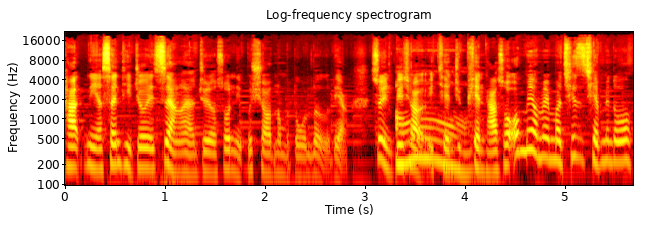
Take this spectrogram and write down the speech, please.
他你的身体就会自然而然觉得说你不需要那么多热量，所以你必须要有一天去骗他说哦，哦没有没有没有，其实前面都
